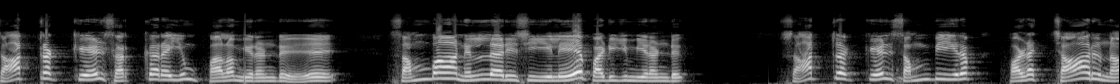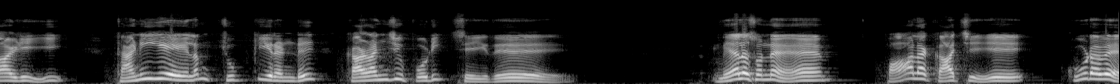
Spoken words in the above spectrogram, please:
சாற்றக்கேள் சர்க்கரையும் பலம் இரண்டு சம்பா நெல்லரிசியிலே படியும் இரண்டு. சாற்றக்கேள் சம்பீர பழச்சாறு நாழி தனியேலம் சுக்கிரண்டு கழஞ்சு பொடி செய்து. மேல சொன்ன பாலை காய்ச்சி கூடவே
